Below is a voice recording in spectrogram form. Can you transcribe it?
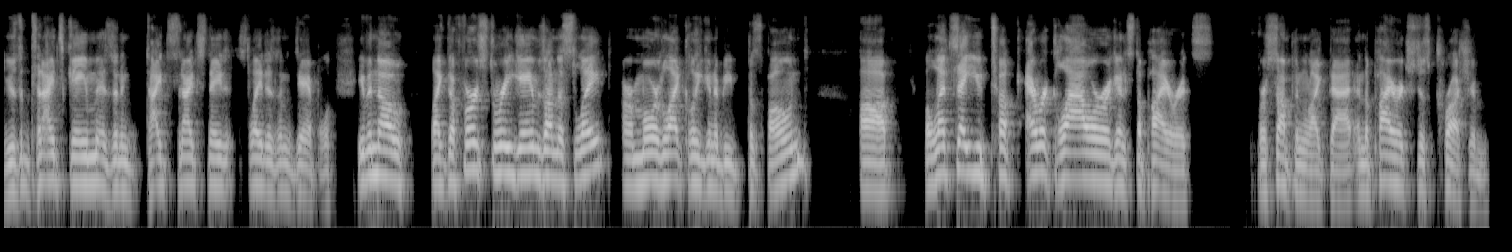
using tonight's game as an tonight's slate as an example, even though like the first three games on the slate are more likely going to be postponed. Uh, but let's say you took Eric Lauer against the Pirates or something like that, and the Pirates just crush him.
